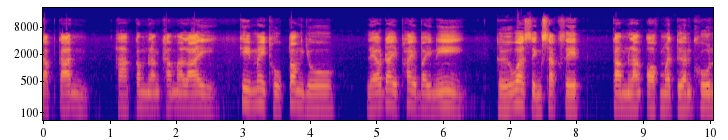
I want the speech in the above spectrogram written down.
กลับกัน หากกำลังทำอะไรที่ไม่ถูกต้องอยู่ แล้วได้ไพ่ใบนี้ ถือว่าสิ่งศักดิ์สิทธิ์กำลังออกมาเตือนคุณ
